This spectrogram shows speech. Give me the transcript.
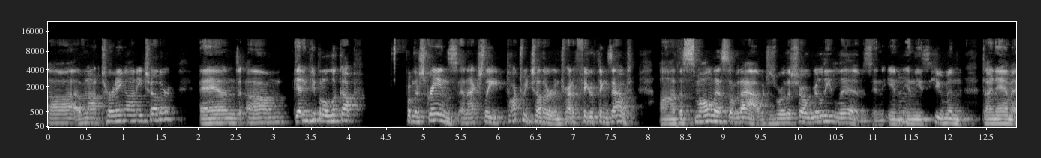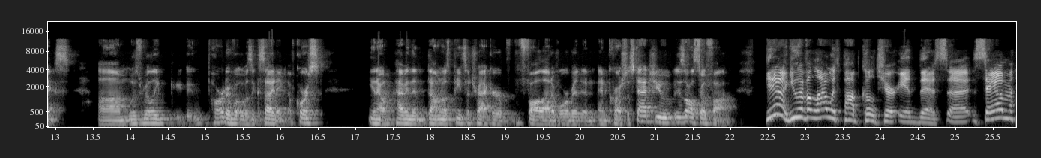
uh, of not turning on each other and um, getting people to look up from their screens and actually talk to each other and try to figure things out. Uh, the smallness of that, which is where the show really lives in in, in these human dynamics, um, was really part of what was exciting. Of course, you know, having the Domino's pizza tracker fall out of orbit and, and crush a statue is also fun. Yeah, you have a lot with pop culture in this. Uh, Sam,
